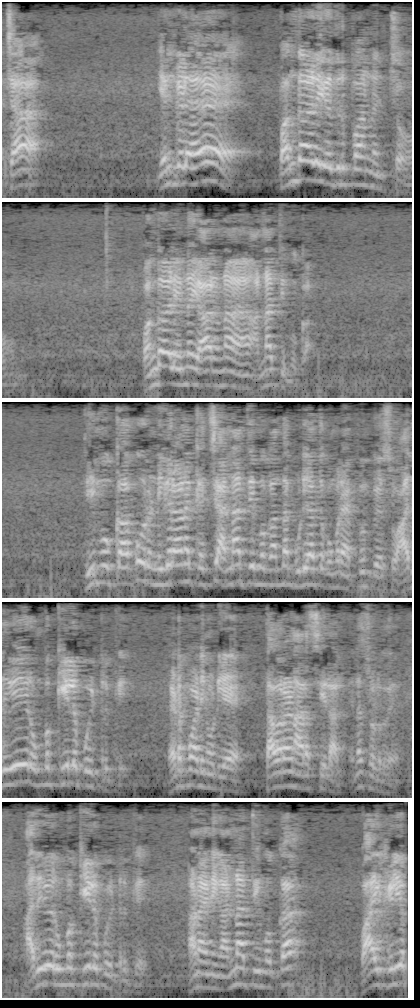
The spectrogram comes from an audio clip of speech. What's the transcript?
அச்சா எங்களை பங்காளி எதிர்ப்பான்னு நினைச்சோம். பங்காளின்னா யாருன்னா அதிமுக திமுகவுக்கு ஒரு நிகரான கட்சி அதிமுக தான் குடியாத்த குமரன் எப்பவும் பேசுவோம் அதுவே ரொம்ப கீழே போயிட்டு இருக்கு எடப்பாடியினுடைய தவறான அரசியலால். என்ன சொல்றது? அதுவே ரொம்ப கீழே போயிட்டு இருக்கு ஆனா இன்னைக்கு அதிமுக வாய்க்கிலேயே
